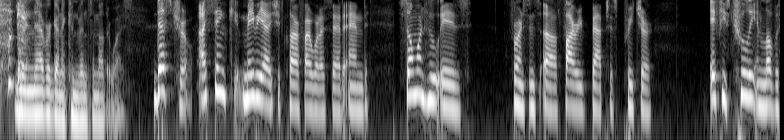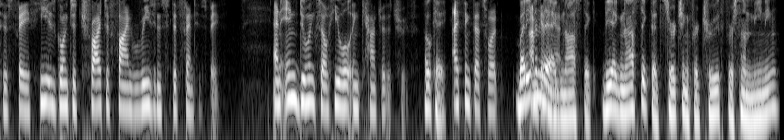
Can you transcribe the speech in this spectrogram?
you're never going to convince him otherwise. That's true. I think maybe I should clarify what I said. And someone who is, for instance, a fiery Baptist preacher, if he's truly in love with his faith, he is going to try to find reasons to defend his faith. And in doing so, he will encounter the truth. Okay, I think that's what. but even the getting at. agnostic, the agnostic that's searching for truth for some meaning,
